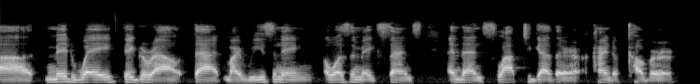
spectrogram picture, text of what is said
uh, midway figure out that my reasoning wasn't make sense and then slap together a kind of cover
